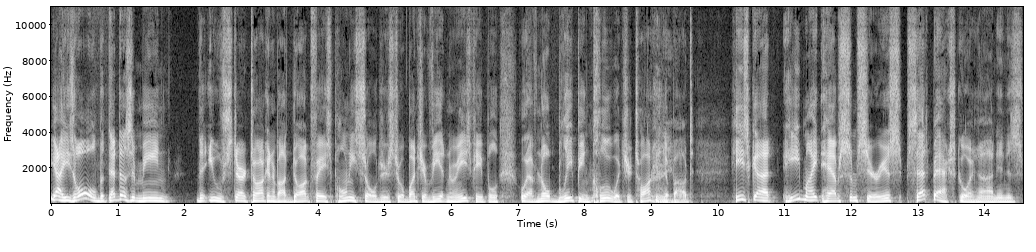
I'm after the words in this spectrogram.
Yeah, he's old, but that doesn't mean that you start talking about dog-faced pony soldiers to a bunch of Vietnamese people who have no bleeping clue what you're talking about. He's got he might have some serious setbacks going on in his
